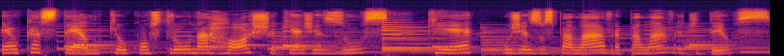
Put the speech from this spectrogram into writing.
é o castelo que eu construo na rocha que é Jesus, que é o Jesus Palavra, a Palavra de Deus.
